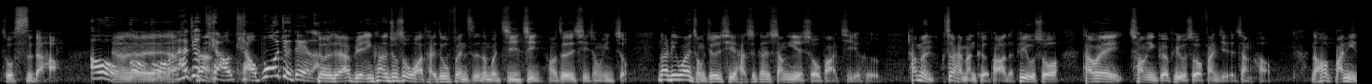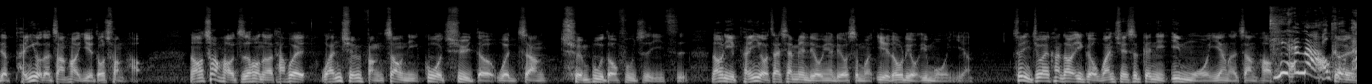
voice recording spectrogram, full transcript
说死得好。哦哦哦，他就挑挑拨就对了。对对对，啊，别人一看就说哇，台独分子那么激进，好，这是其中一种。那另外一种就是，其实它是跟商业手法结合，他们这还蛮可怕的。譬如说，他会创一个，譬如说范姐的账号，然后把你的朋友的账号也都创好，然后创好之后呢，他会完全仿照你过去的文章，全部都复制一次，然后你朋友在下面留言留什么，也都留一模一样。所以你就会看到一个完全是跟你一模一样的账号。天哪，好可怕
